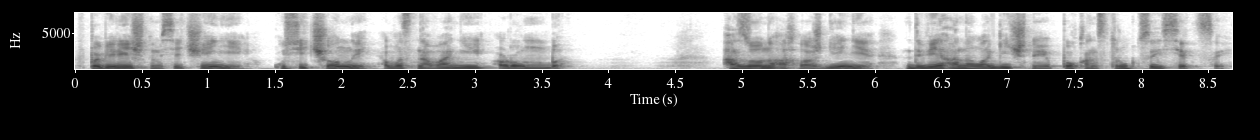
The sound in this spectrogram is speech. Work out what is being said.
в поперечном сечении, усеченный в основании ромб а зона охлаждения – две аналогичные по конструкции секции.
